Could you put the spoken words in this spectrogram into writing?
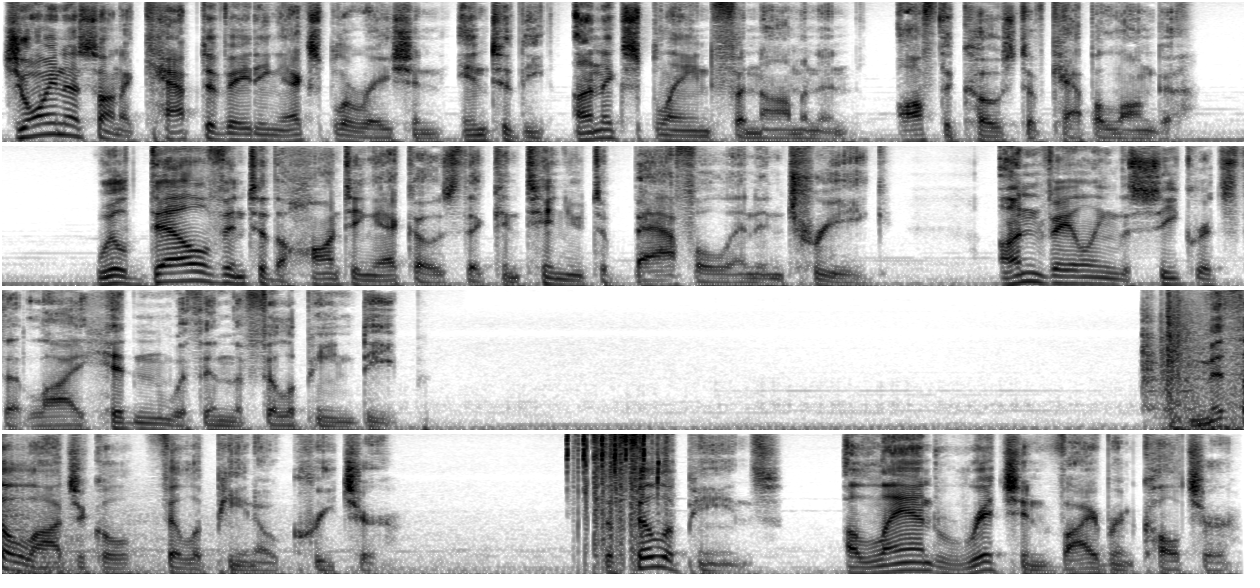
Join us on a captivating exploration into the unexplained phenomenon off the coast of Capalonga. We'll delve into the haunting echoes that continue to baffle and intrigue, unveiling the secrets that lie hidden within the Philippine deep. Mythological Filipino creature. The Philippines, a land rich in vibrant culture,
